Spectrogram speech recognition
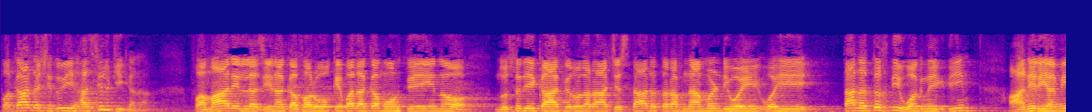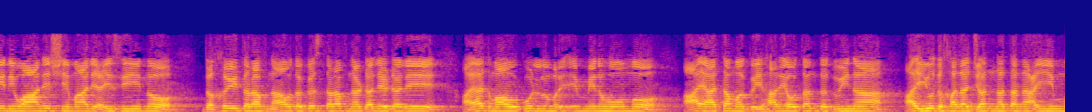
پکار د چې دوی حاصل کی کنه فمال الذين كفروا قبلك مهتين نو سدي کافر لرا چې ستاد طرف نه منډي وای وای تا نه تختی وګ نه دی عن اليمين وعن الشمال عزين د خی طرف نه او د ګس طرف نه ډلې ډلې آیات ما او کل امرئ منهم آیات مکه هر یو تند دوینا ایو دخل جنت نعیم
